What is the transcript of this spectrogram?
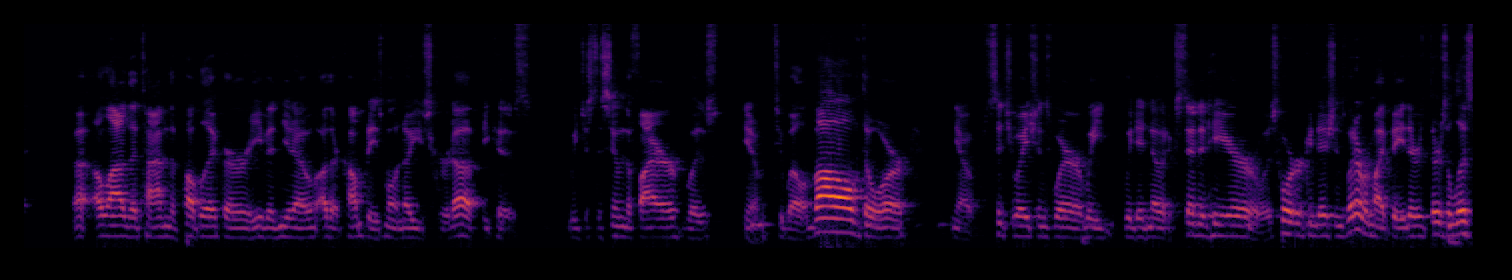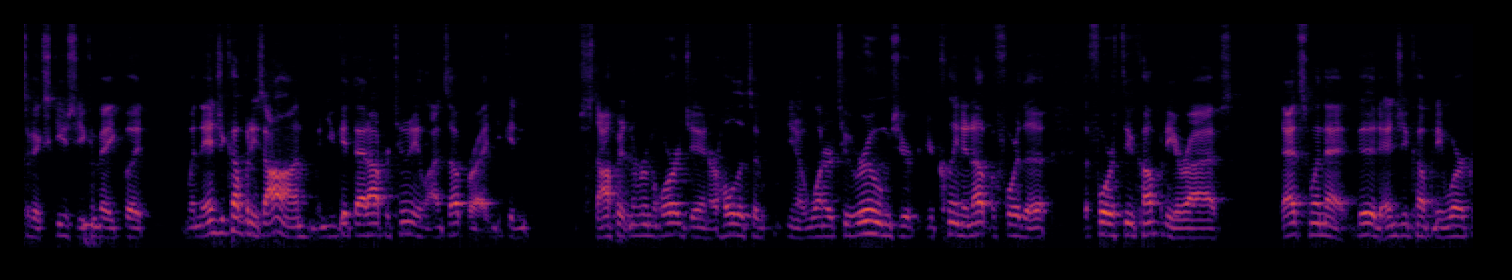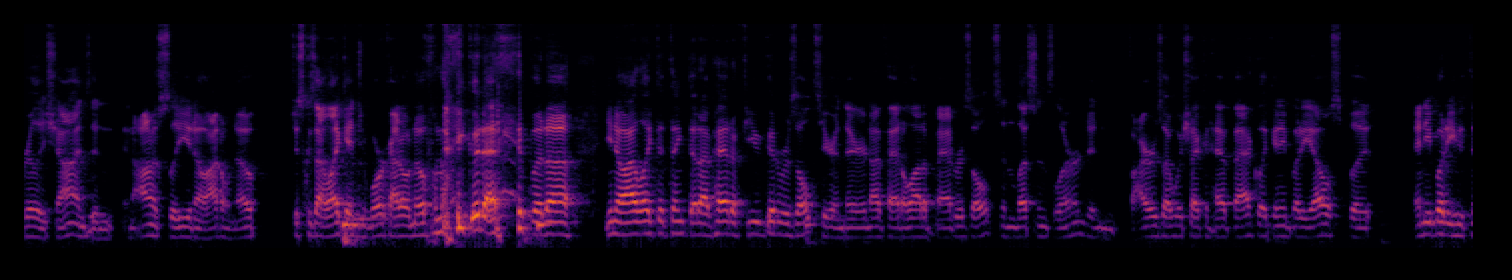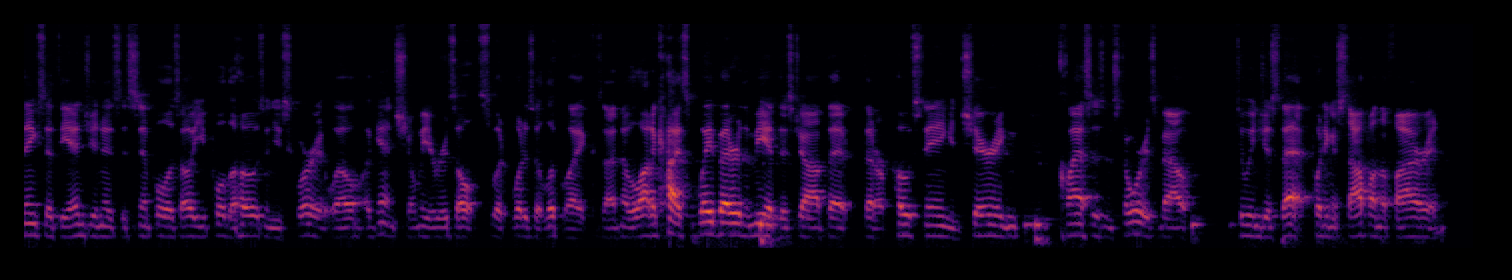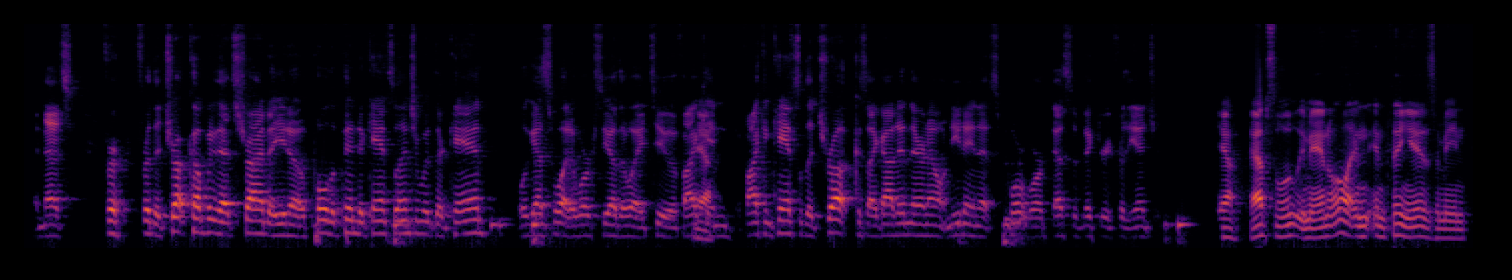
uh, a lot of the time the public or even you know other companies won't know you screwed up because we just assume the fire was you know too well involved or you know situations where we we didn't know it extended here or it was hoarder conditions whatever it might be there's there's a list of excuses you can make but when the engine company's on when you get that opportunity lines up right you can stop it in the room of origin or hold it to you know one or two rooms you're you're cleaning up before the the fourth new company arrives. That's when that good engine company work really shines. And and honestly you know i don't know just because I like engine work, I don't know if I'm any good at it. But uh, you know, I like to think that I've had a few good results here and there, and I've had a lot of bad results and lessons learned and fires I wish I could have back like anybody else. But anybody who thinks that the engine is as simple as oh, you pull the hose and you squirt it, well, again, show me your results. What what does it look like? Because I know a lot of guys way better than me at this job that that are posting and sharing classes and stories about doing just that, putting a stop on the fire and and that's for for the truck company that's trying to you know pull the pin to cancel engine with their can well guess what? It works the other way too. If i yeah. can if i can cancel the truck because i got in there and i don't need any of that support work that's a victory for the engine. Yeah absolutely man. Well and, and thing is i mean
